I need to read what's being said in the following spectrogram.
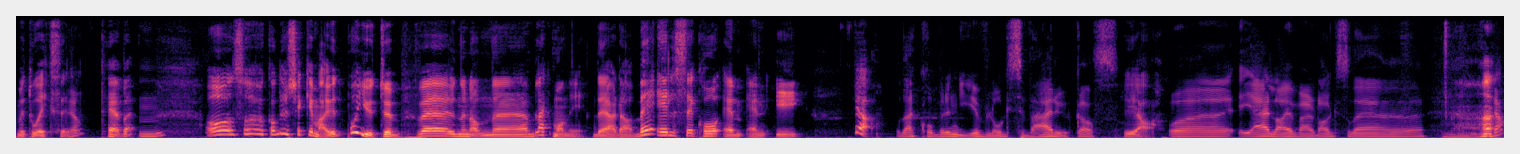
med to x-er Ja. TV. Og så kan du sjekke meg ut på YouTube ved, under navnet Black Money. Det er da BLCKMNY. Ja. Og der kommer det nye vlogs hver uke, altså. Ja. Og eh, jeg er live hver dag, så det Ja.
